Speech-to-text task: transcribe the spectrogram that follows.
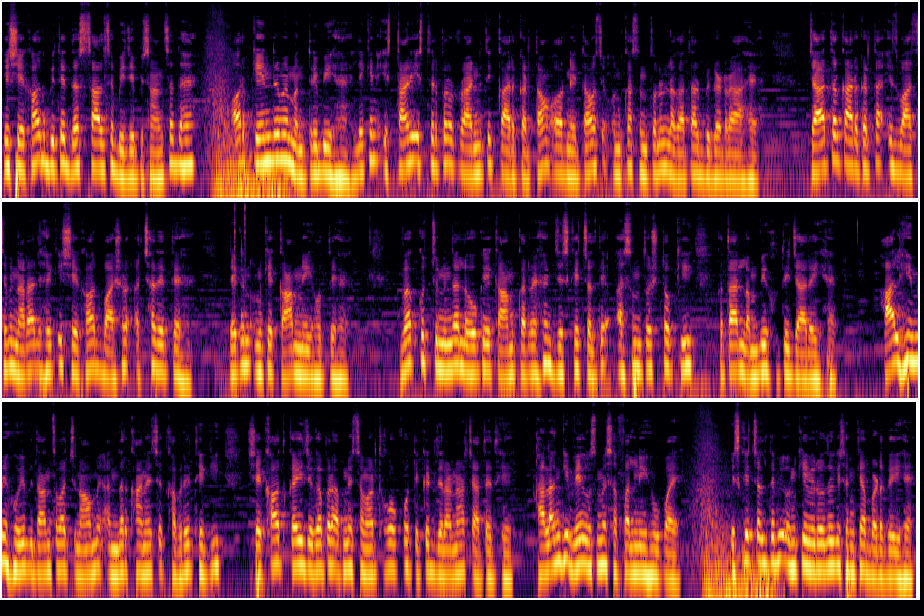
कि शेखावत बीते दस साल से बीजेपी सांसद है और केंद्र में मंत्री भी हैं, लेकिन स्थानीय स्तर पर राजनीतिक कार्यकर्ताओं और नेताओं से उनका संतुलन लगातार बिगड़ रहा है। ज़्यादातर कार्यकर्ता इस बात से भी नाराज़ है कि शेखावत भाषण अच्छा देते हैं, लेकिन उनके काम नहीं होते हैं। वह कुछ चुनिंदा लोगों के काम कर रहे हैं, जिसके चलते असंतुष्टों की कतार लंबी होती जा रही है। हाल ही में हुए विधानसभा चुनाव में अंदर खाने से खबरें थी कि शेखावत कई जगह पर अपने समर्थकों को टिकट दिलाना चाहते थे, हालाँकि वे उसमें सफल नहीं हो पाए। इसके चलते भी उनके विरोधों की संख्या बढ़ गई है।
